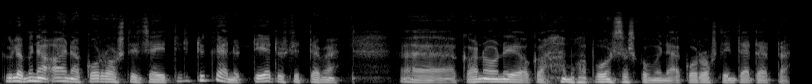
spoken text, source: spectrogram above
kyllä minä aina korostin, se ei tykännyt tietysti tämä kanoni, joka mua ponsasi, kun minä korostin tätä, että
